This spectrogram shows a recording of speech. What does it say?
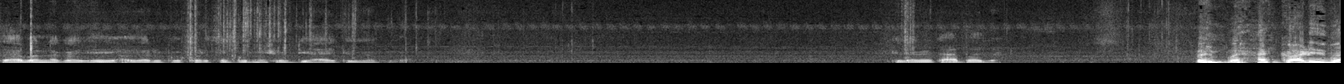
साहेबांना काय हे हजार रुपये खर्च करून शेवटी आहे तेच आपलं. काय पाहिजे पण पण गाडी ब-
